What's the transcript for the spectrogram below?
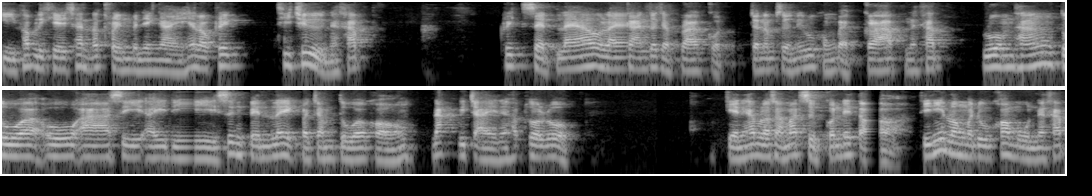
กี่ publication แล้วเทรนด์เป็นยังไง ให้เราคลิกที่ชื่อนะครับ คลิกเสร็จแล้วรายการก็จะปรากฏจะนำเสนอในรูปของแบบกราฟนะครับ รวมทั้งตัว ORCID ซึ่งเป็นเลขประจำตัวของนักวิจัยนะครับ ทั่วโลกโอเคนะครับ เราสามารถสืบค้นได้ต่อ ทีนี้ลองมาดูข้อมูลนะครับ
